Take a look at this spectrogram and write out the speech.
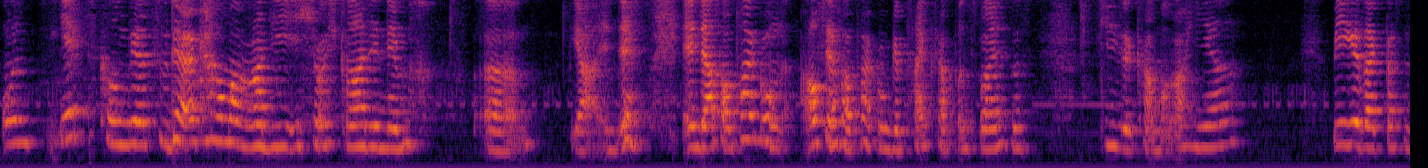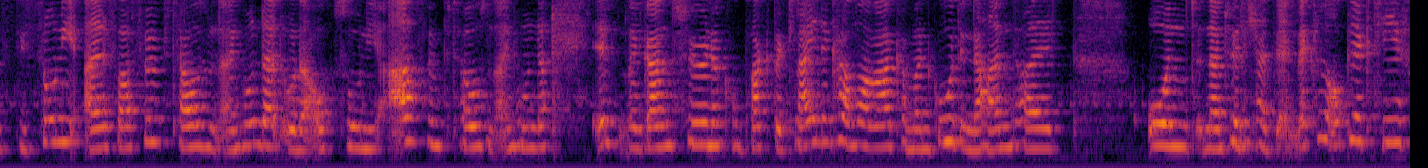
Und jetzt kommen wir zu der Kamera, die ich euch gerade in dem, ähm, ja, in, dem, in der Verpackung, auf der Verpackung gezeigt habe. Und zwar ist es diese Kamera hier. Wie gesagt, das ist die Sony Alpha 5100 oder auch Sony A5100. Ist eine ganz schöne, kompakte, kleine Kamera, kann man gut in der Hand halten. Und natürlich hat sie ein Wechselobjektiv.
